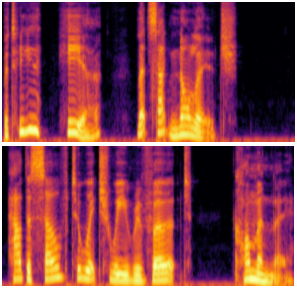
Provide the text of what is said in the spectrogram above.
but here, here let's acknowledge how the self to which we revert commonly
